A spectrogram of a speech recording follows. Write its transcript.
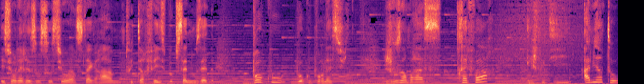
et sur les réseaux sociaux Instagram, Twitter, Facebook. Ça nous aide beaucoup, beaucoup pour la suite. Je vous embrasse très fort et je vous dis à bientôt.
